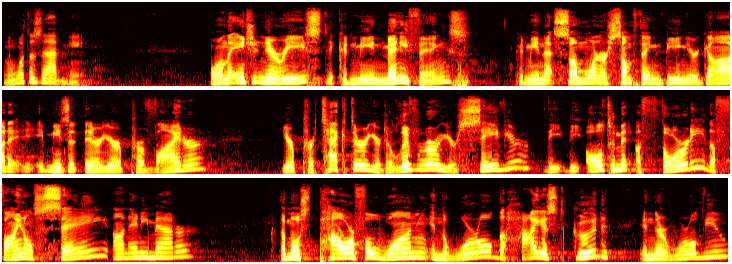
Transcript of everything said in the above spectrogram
And what does that mean? Well, in the ancient Near East, it could mean many things. It could mean that someone or something being your God, it, it means that they're your provider, your protector, your deliverer, your savior, the, the ultimate authority, the final say on any matter, the most powerful one in the world, the highest good in their worldview.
